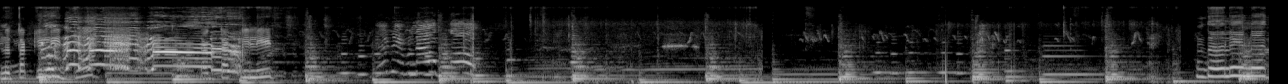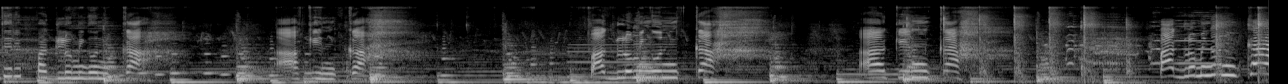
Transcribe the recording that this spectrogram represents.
Natakilid yun. Nagtakilid. Dali, ko. Na diri pag lumingon ka. Akin ka. Pag lumingon ka. Akin ka. Pag lumingon ka.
